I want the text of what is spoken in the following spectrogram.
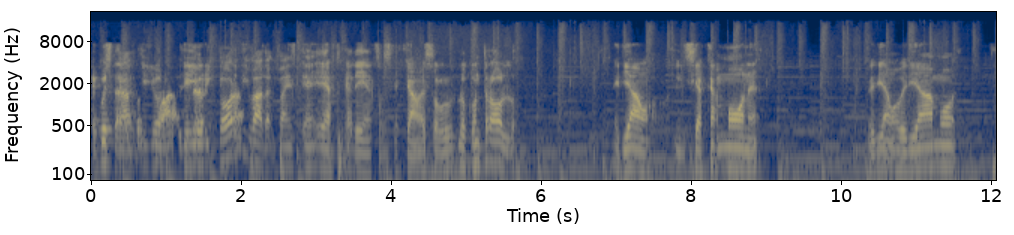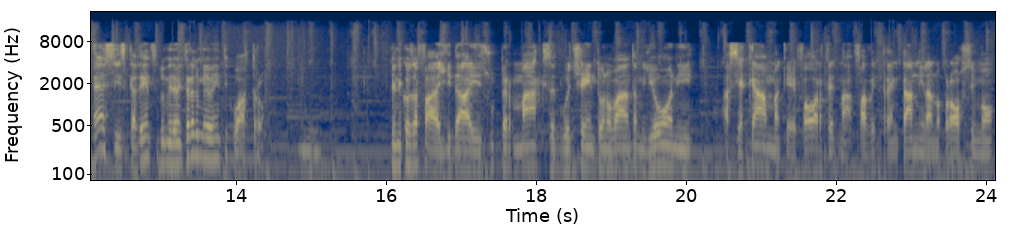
E questa Scatti, io, se io ricordi va, va in, è a scadenza, si chiama. adesso lo, lo, controllo. Vediamo il sia cammone. Vediamo, vediamo. Eh sì, scadenza 2023-2024. Mm. Quindi cosa fai? Gli dai il Super Max 290 milioni a Siakam che è forte, ma fa 30 anni l'anno prossimo.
